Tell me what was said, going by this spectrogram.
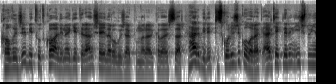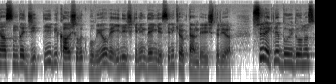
kalıcı bir tutku haline getiren şeyler olacak bunlar arkadaşlar. Her biri psikolojik olarak erkeklerin iç dünyasında ciddi bir karşılık buluyor ve ilişkinin dengesini kökten değiştiriyor. Sürekli duyduğunuz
